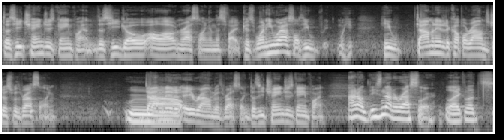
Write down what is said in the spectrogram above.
Does he change his game plan? Does he go all out in wrestling in this fight? Because when he wrestled, he he- he dominated a couple rounds just with wrestling. dominated a round with wrestling. Does he change his game plan? I don't. He's not a wrestler. Like let's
